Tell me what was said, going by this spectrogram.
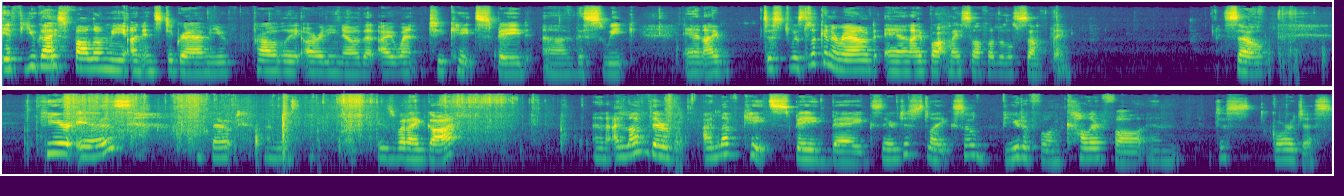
If you guys follow me on Instagram, you probably already know that I went to Kate Spade uh, this week and I just was looking around and I bought myself a little something. So here is, without, is what I got. And I love their, I love Kate Spade bags. They're just like so beautiful and colorful and just gorgeous.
